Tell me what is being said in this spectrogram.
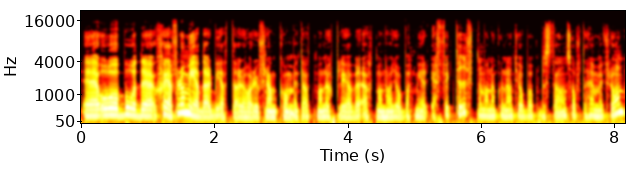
eh, och både chefer och medarbetare har det framkommit att man upplever att man har jobbat mer effektivt när man har kunnat jobba på distans, ofta hemifrån.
